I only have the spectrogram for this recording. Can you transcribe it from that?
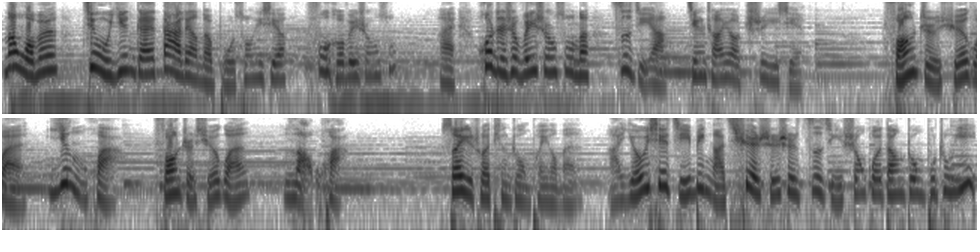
那我们就应该大量的补充一些复合维生素，哎，或者是维生素呢，自己呀，经常要吃一些。防止血管硬化，防止血管老化。所以说，听众朋友们啊，有一些疾病啊，确实是自己生活当中不注意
